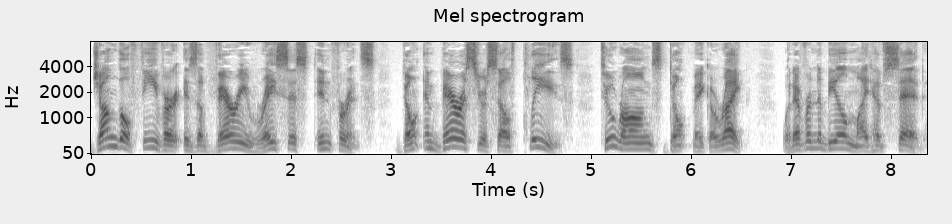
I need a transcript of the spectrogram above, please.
Jungle fever is a very racist inference. Don't embarrass yourself, please. Two wrongs don't make a right. Whatever Nabeel might have said.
